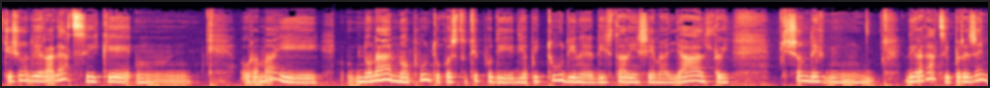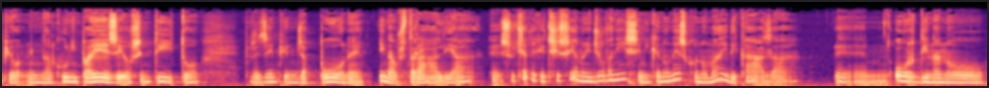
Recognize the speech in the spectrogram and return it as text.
Ci sono dei ragazzi che mh, mm, oramai non hanno appunto questo tipo di, di abitudine di stare insieme agli altri, ci sono dei, mm, dei, ragazzi, per esempio, in alcuni paesi ho sentito, per esempio in Giappone, in Australia, eh, succede che ci siano i giovanissimi che non escono mai di casa, eh, ordinano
